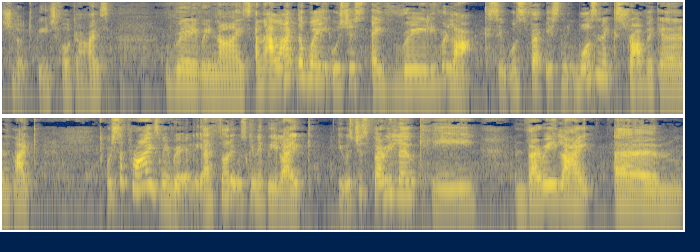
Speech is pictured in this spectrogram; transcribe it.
She looked beautiful, guys. Really, really nice. And I like the way it was just a really relaxed. It was very, it wasn't extravagant. Like, which surprised me really. I thought it was going to be like, it was just very low key and very like, um,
